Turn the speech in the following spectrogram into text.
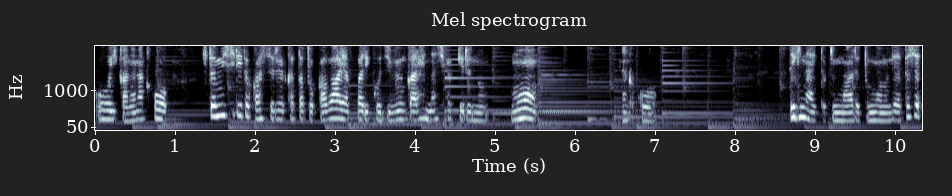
多いかな。なんかこう人見知りとかする方とかはやっぱりこう自分から話しかけるのもなんかこうできない時もあると思うので私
